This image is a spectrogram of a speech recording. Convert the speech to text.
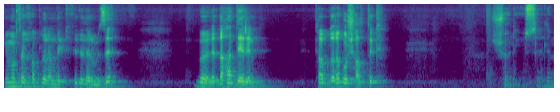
yumurta kaplarındaki fidelerimizi böyle daha derin kaplara boşalttık. Şöyle gösterelim.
